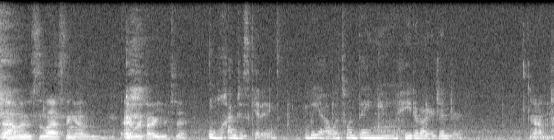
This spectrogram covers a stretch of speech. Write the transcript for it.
that was the last thing I was, ever thought you'd say. I'm just kidding. But yeah, what's one thing you hate about your gender? I don't know.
